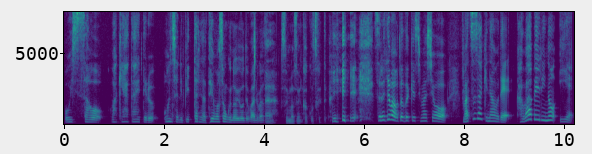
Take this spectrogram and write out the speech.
美味しさを分け与えてる御社にぴったりなテーマソングのようでもあります。えー、すみません、かっこつけて。それではお届けしましょう。松崎直で川べりの家。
